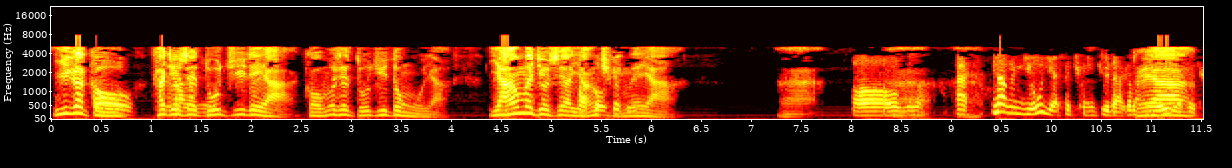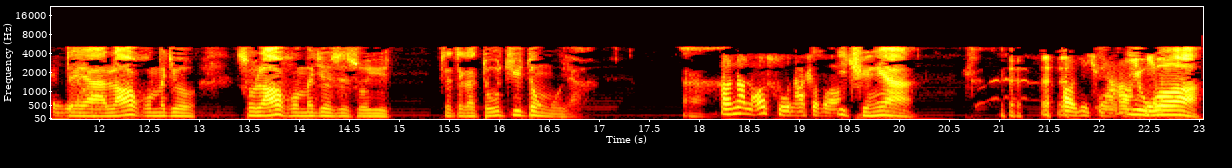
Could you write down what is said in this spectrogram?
一个狗哦它就是独居的呀，狗嘛是独居动物呀，羊嘛就是要羊群的呀。啊，哦。哎，那个牛也是群居的是吧？对呀。对呀，老虎嘛就属老虎嘛就是属于这这个独居动物呀。啊，哦，那老鼠呢，师傅？一群呀，哦，一群啊。一。窝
